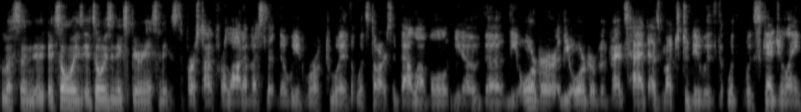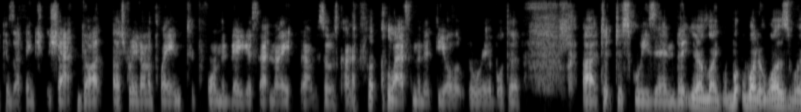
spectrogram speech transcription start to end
listen, it's always it's always an experience. I think it's the first time for a lot of us that, that we had worked with with stars at that level. You know, the the order the order of events had as much to do with with, with scheduling because I think Shaq got uh, straight on a plane to perform in Vegas that night, um, so it was kind of a last minute deal that we were able to uh, to, to squeeze in. But you know, like w- what it was was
